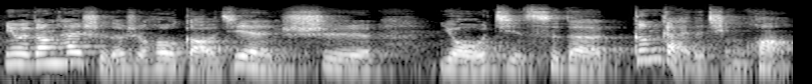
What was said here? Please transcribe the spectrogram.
因为刚开始的时候，稿件是有几次的更改的情况。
